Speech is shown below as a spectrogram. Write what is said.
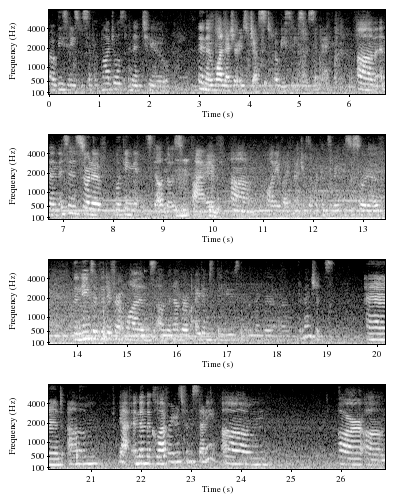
obesity specific modules, and then two, and then one measure is just obesity specific. Um, and then this is sort of looking at still at those five um, quality of life measures that we're considering. This is sort of the names of the different ones, um, the number of items that they use, and the number of dimensions. And um, yeah, and then the collaborators for the study um, are um,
